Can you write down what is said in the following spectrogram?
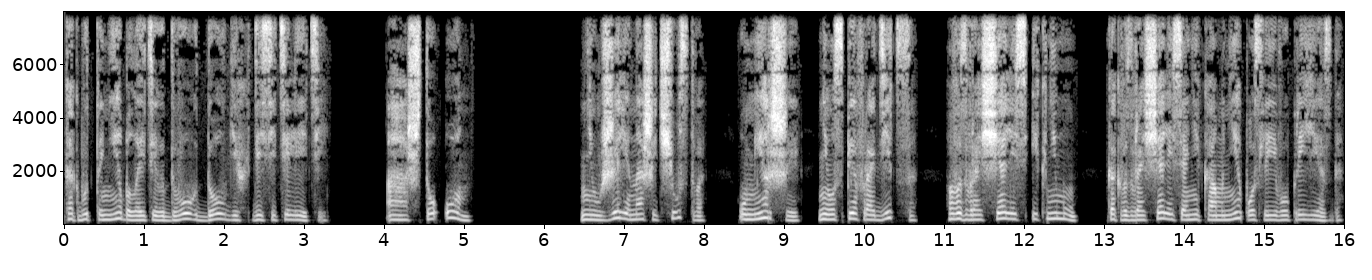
как будто не было этих двух долгих десятилетий. А что он? Неужели наши чувства, умершие, не успев родиться, возвращались и к нему, как возвращались они ко мне после его приезда?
